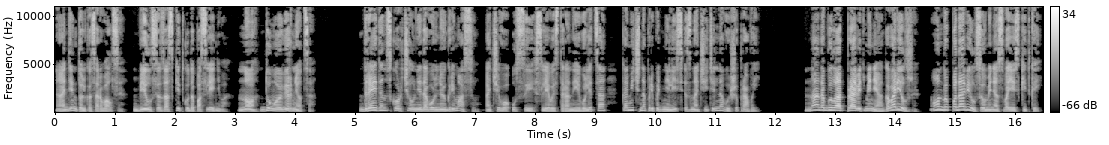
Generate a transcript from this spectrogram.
Один только сорвался. Бился за скидку до последнего. Но, думаю, вернется. Дрейден скорчил недовольную гримасу, отчего усы с левой стороны его лица комично приподнялись значительно выше правой. «Надо было отправить меня, говорил же. Он бы подавился у меня своей скидкой».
